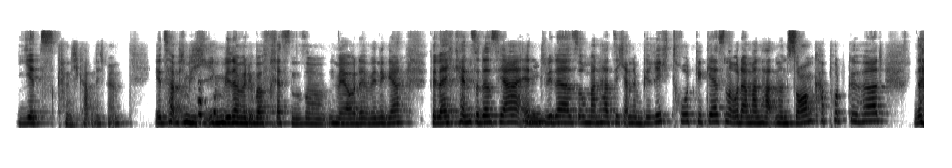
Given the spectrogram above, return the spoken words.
jetzt kann ich gerade nicht mehr. Jetzt habe ich mich irgendwie damit überfressen, so mehr oder weniger. Vielleicht kennst du das ja, mhm. entweder so, man hat sich an einem Gericht tot gegessen oder man hat einen Song kaputt gehört. Das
